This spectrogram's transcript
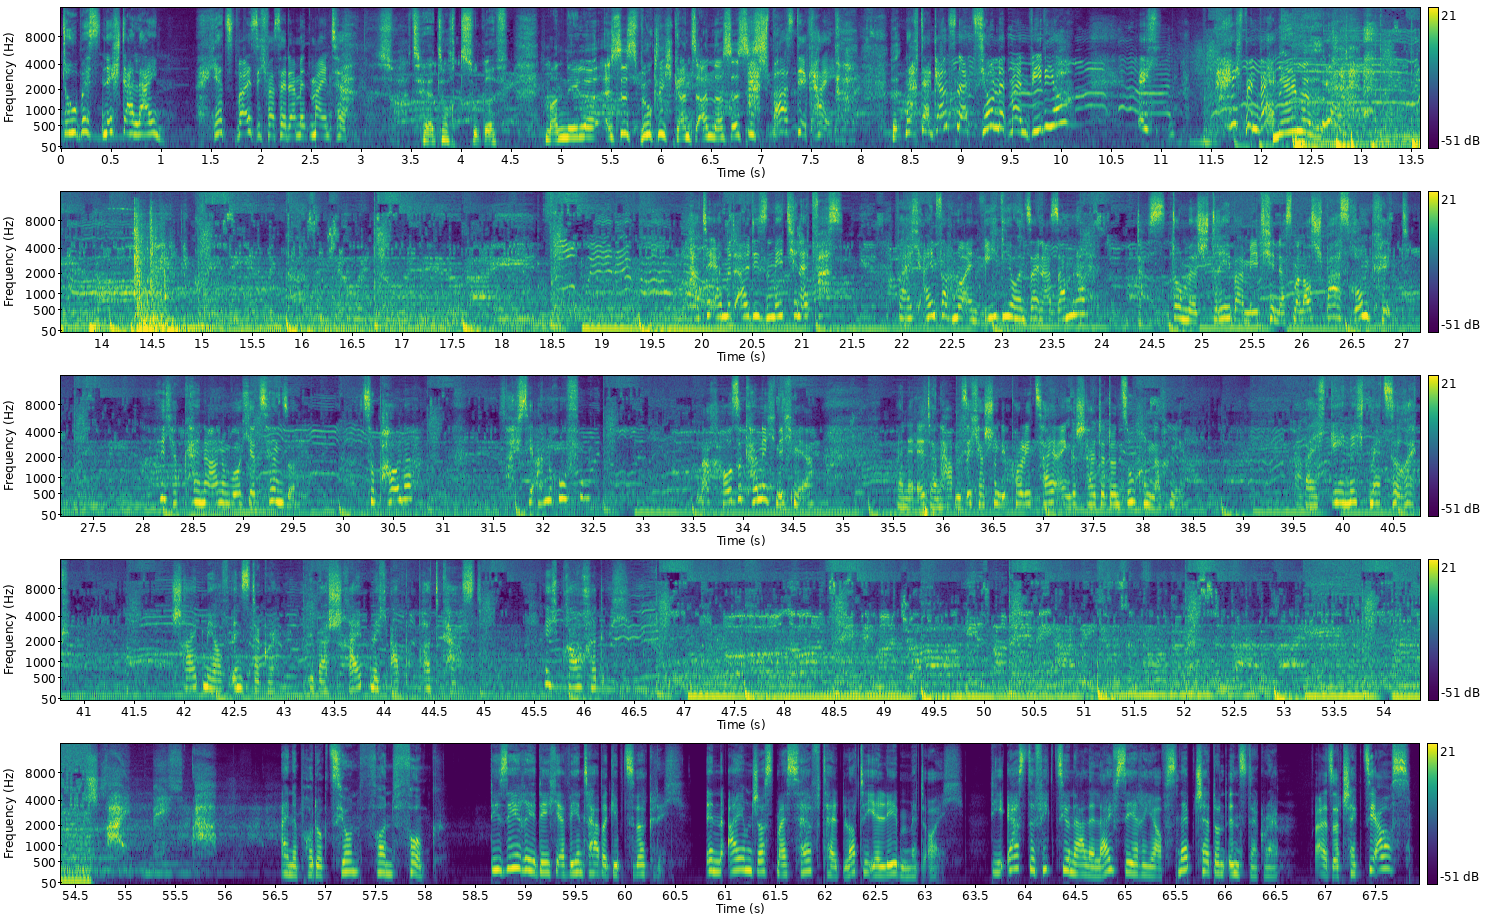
Du bist nicht allein. Jetzt weiß ich, was er damit meinte. So hatte er doch Zugriff. Mann, Nele, es ist wirklich ganz anders. Es ist... Spaß dir, Kai. Nach der ganzen Aktion mit meinem Video? Ich. Ich bin weg. Nele! Hatte er mit all diesen Mädchen etwas? War ich einfach nur ein Video in seiner Sammlung? Das dumme Strebermädchen, das man aus Spaß rumkriegt. Ich habe keine Ahnung, wo ich jetzt hin soll. Zu Paula? Ich sie anrufen? Nach Hause kann ich nicht mehr. Meine Eltern haben sicher schon die Polizei eingeschaltet und suchen nach mir. Aber ich gehe nicht mehr zurück. Schreib mir auf Instagram über Schreib mich ab Podcast. Ich brauche dich. Eine Produktion von Funk. Die Serie, die ich erwähnt habe, gibt's wirklich. In I Am Just Myself teilt Lotte ihr Leben mit euch. Die erste fiktionale Live-Serie auf Snapchat und Instagram. Also checkt sie aus.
